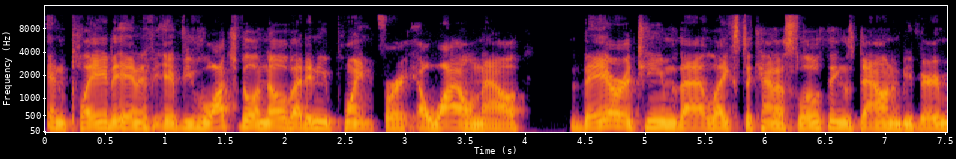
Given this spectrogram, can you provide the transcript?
and played in. If, if you've watched Villanova at any point for a while now, they are a team that likes to kind of slow things down and be very,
